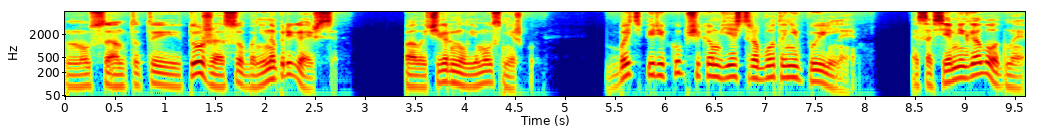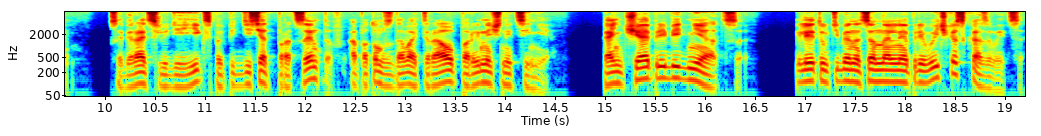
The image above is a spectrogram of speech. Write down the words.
«Ну, сам-то ты тоже особо не напрягаешься». Палыч вернул ему усмешку. «Быть перекупщиком есть работа не пыльная, а совсем не голодная. Собирать с людей X по 50%, а потом сдавать РАО по рыночной цене. Кончай прибедняться. Или это у тебя национальная привычка сказывается?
